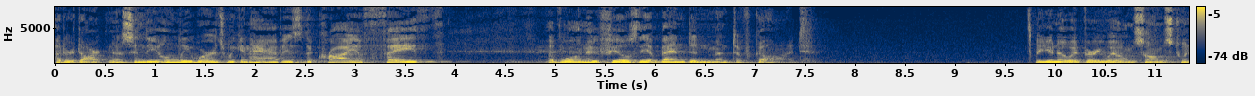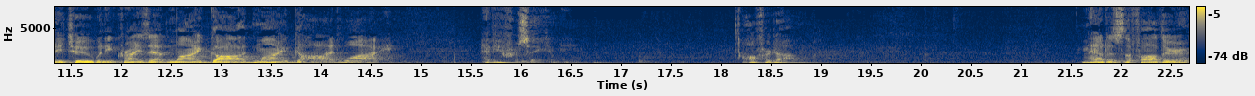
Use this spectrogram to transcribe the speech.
utter darkness. And the only words we can have is the cry of faith of one who feels the abandonment of God. You know it very well in Psalms 22 when he cries out, My God, my God, why have you forsaken me? Offered up. And how does the Father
